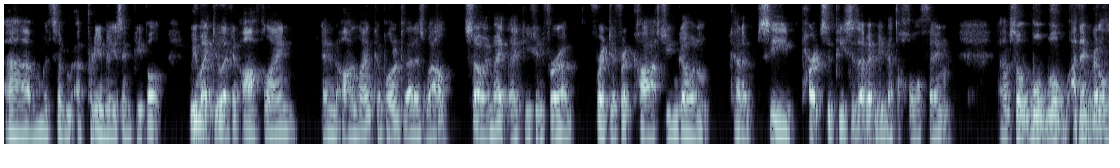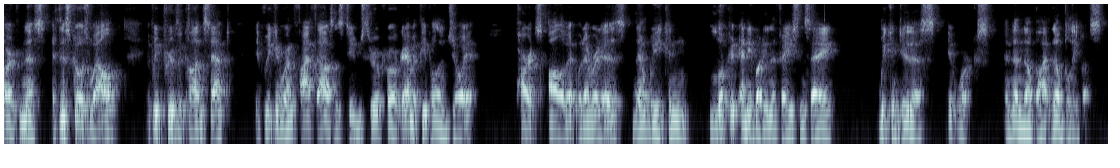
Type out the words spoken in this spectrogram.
um, with some uh, pretty amazing people. We might do like an offline and an online component to that as well. So it might like you can for a for a different cost, you can go and kind of see parts and pieces of it, maybe not the whole thing. Um, so we'll, we'll, I think we're going to learn from this. If this goes well, if we prove the concept, if we can run 5,000 students through a program and people enjoy it, parts, all of it, whatever it is, then we can look at anybody in the face and say, we can do this. It works. And then they'll buy, they'll believe us.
